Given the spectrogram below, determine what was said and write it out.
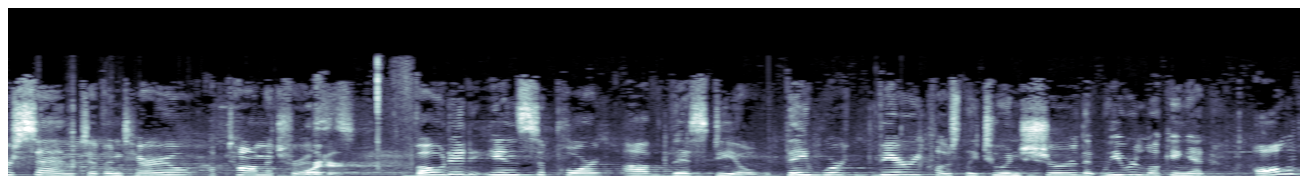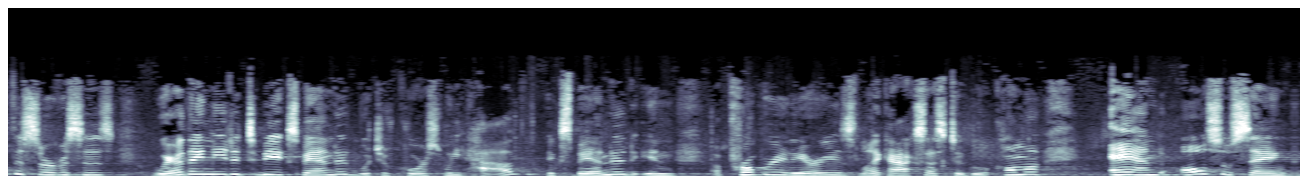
98% of Ontario optometrists Order. voted in support of this deal. They worked very closely to ensure that we were looking at all of the services where they needed to be expanded, which of course we have expanded in appropriate areas like access to glaucoma, and also saying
